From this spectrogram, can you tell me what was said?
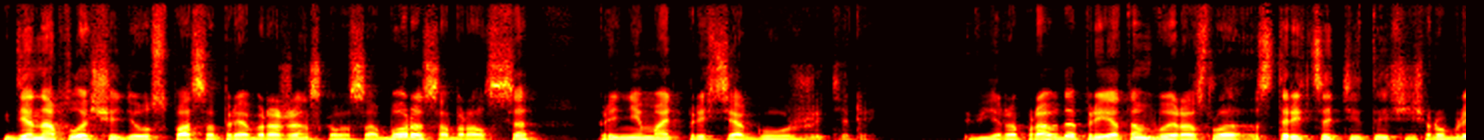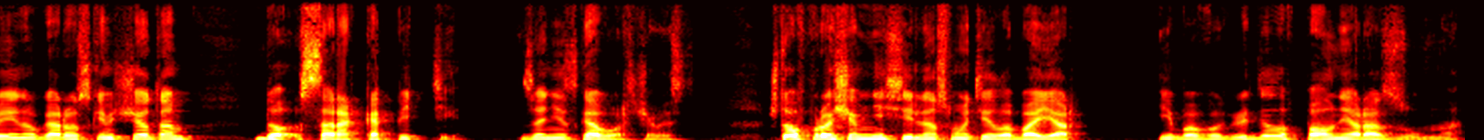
где на площади у Спаса-Преображенского собора собрался принимать присягу у жителей. Вира, правда, при этом выросла с 30 тысяч рублей новгородским счетом до 45 за несговорчивость, что, впрочем, не сильно смутило бояр, ибо выглядело вполне разумно,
